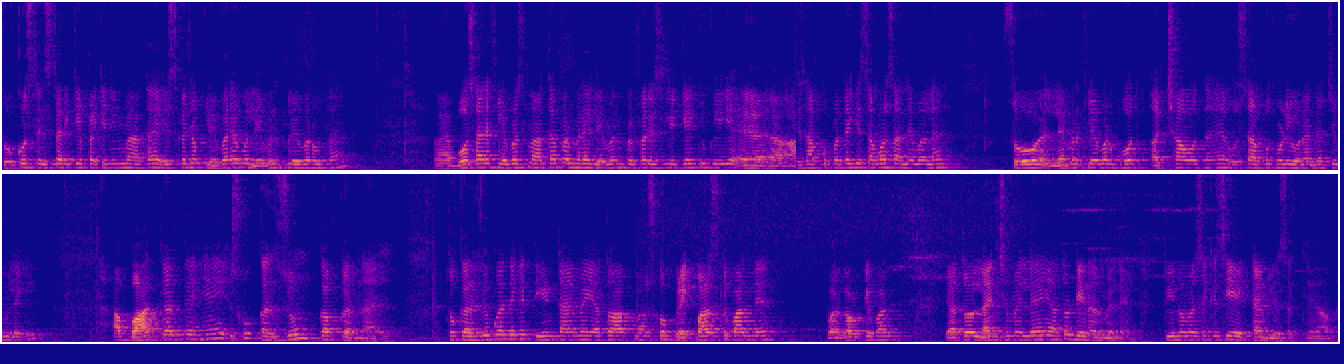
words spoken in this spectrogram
सो कुछ इस तरीके पैकेजिंग में आता है। इसका जो फ्लेवर है, वो लेमन फ्लेवर होता है। बहुत सारे फ्लेवर्स में आता है, पर मैंने लेमन प्रेफर इसलिए किया क्योंकि ये जैसे आपको पता है कि समर्स आने वाला है। सो लेमन फ्लेवर बहुत अच्छा होता है, उससे आपको थोड़ी और एनर्जी मिलेगी। अब बात करते हैं इसको कंज्यूम कब करना है। तो कंज्यूम करने के तीन टाइम है, या तो आप उसको ब्रेकफास्ट के बाद लें वर्कआउट के बाद, या तो लंच में लें, या तो डिनर में लें। तीनों में से किसी एक टाइम ले सकते हैं आप।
